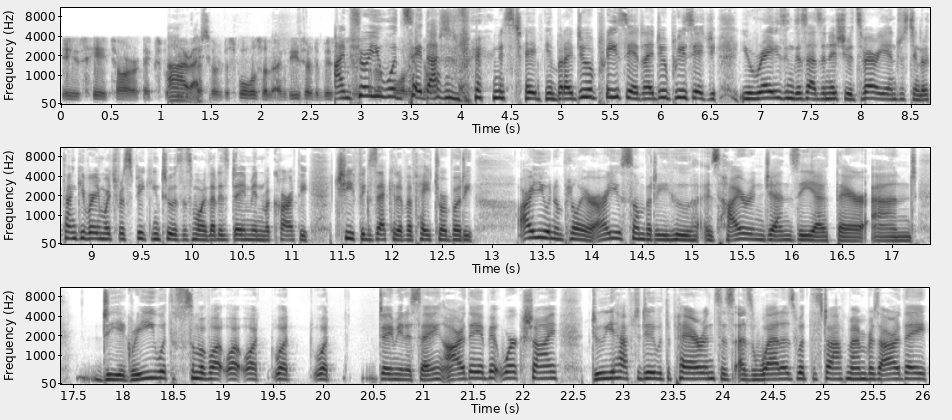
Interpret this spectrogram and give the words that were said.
is HR expertise right. at their disposal, and these are the businesses. I'm sure you would say that in fairness, Damien, but I do appreciate, and I do appreciate you, you raising this as an issue. It's very interesting. Look, thank you very much for speaking to us this morning. That is Damien McCarthy, Chief Executive of HR Buddy. Are you an employer? Are you somebody who is hiring Gen Z out there? And do you agree with some of what what what what, what Damien is saying? Are they a bit work shy? Do you have to deal with the parents as, as well as with the staff members? Are they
